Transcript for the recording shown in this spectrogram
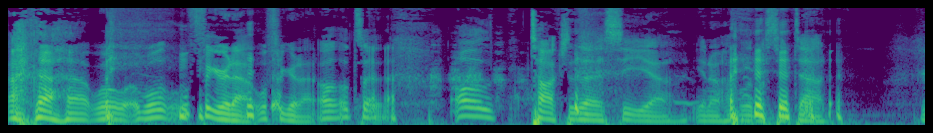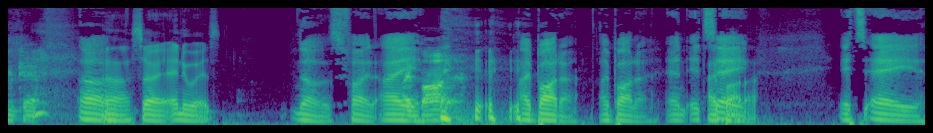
we'll, we'll we'll figure it out. We'll figure it out. I'll I'll, t- I'll talk to the CEO. You know, have a little sit down. Okay. Um, uh, sorry. Anyways, no, that's fine. I, I bought it. Ibotta I bought a, and it's I a bought a. it's a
